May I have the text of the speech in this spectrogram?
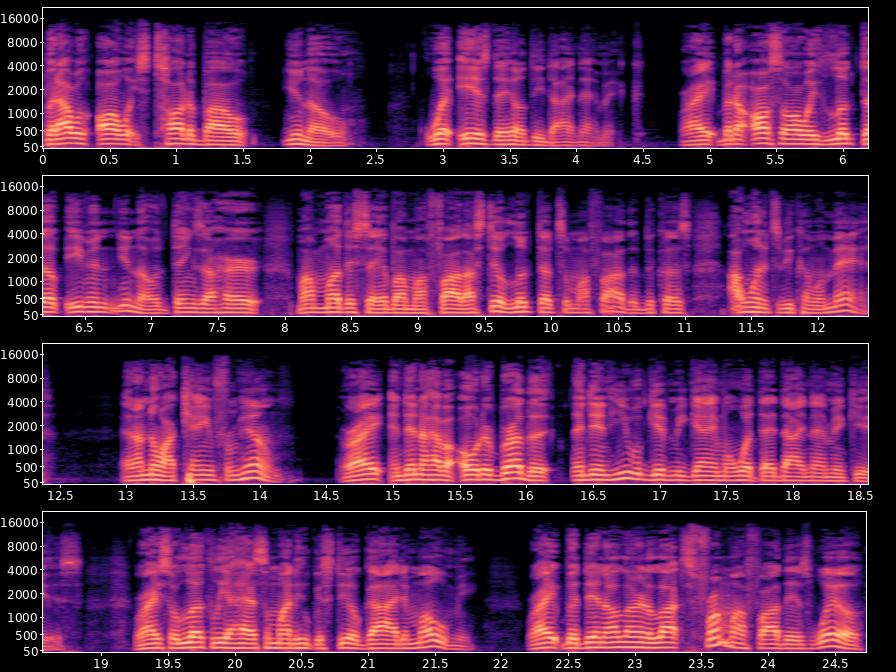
But I was always taught about you know what is the healthy dynamic, right? But I also always looked up, even you know, things I heard my mother say about my father. I still looked up to my father because I wanted to become a man, and I know I came from him, right? And then I have an older brother, and then he would give me game on what that dynamic is, right? So luckily, I had somebody who could still guide and mold me. Right. But then I learned a lot from my father as well,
